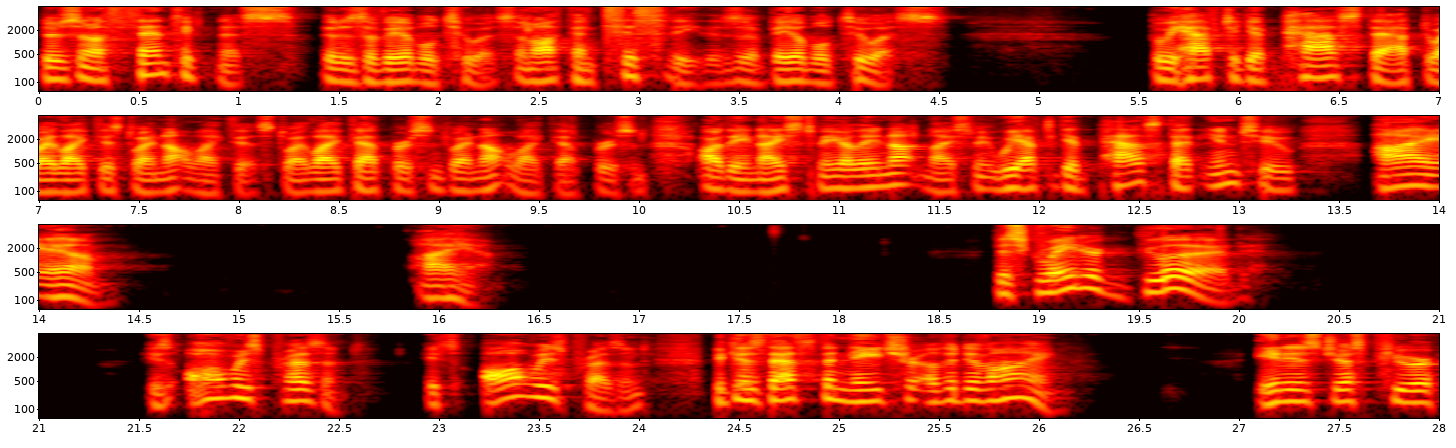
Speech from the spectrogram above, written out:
There's an authenticness that is available to us, an authenticity that is available to us. But we have to get past that. Do I like this? Do I not like this? Do I like that person? Do I not like that person? Are they nice to me? Are they not nice to me? We have to get past that into I am. I am. This greater good is always present. It's always present because that's the nature of the divine. It is just pure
